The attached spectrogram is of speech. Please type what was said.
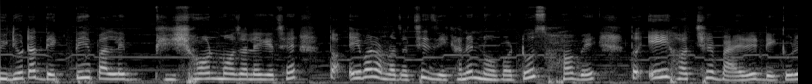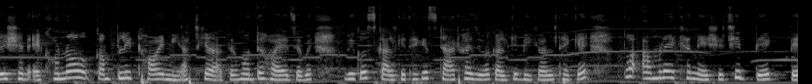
ভিডিওটা দেখতেই পারলে ভীষণ মজা লেগেছে। তো এবার আমরা যাচ্ছি যেখানে নোভাটোস হবে। তো এই হচ্ছে বাইরের ডেকোরেশন। এখনও কমপ্লিট হয়নি। আজকে রাতের মধ্যে হয়ে যাবে। বিকজ কালকে থেকে স্টার্ট হয়ে যাবে, কালকে বিকাল থেকে। তো আমরা এখানে এসেছি দেখতে।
